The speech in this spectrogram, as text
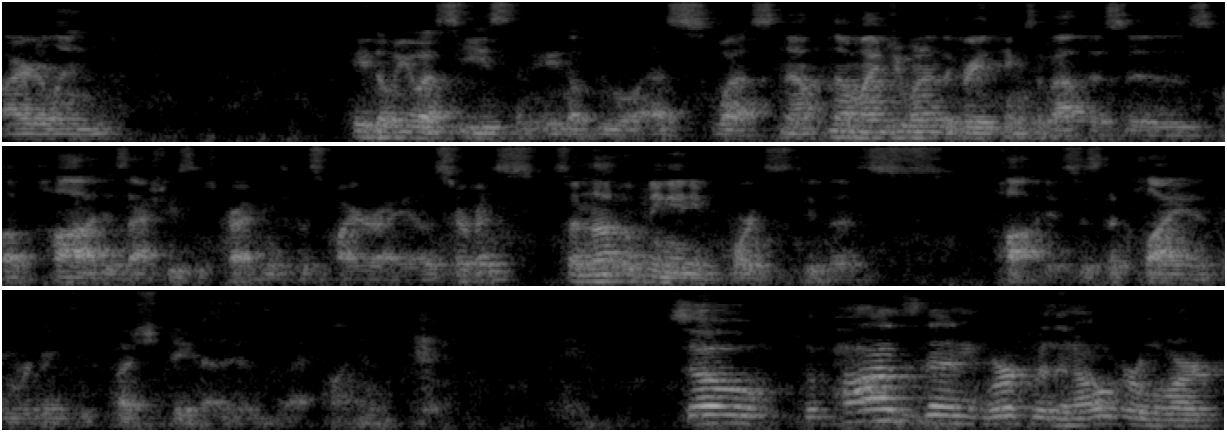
Ireland, AWS East, and AWS West. Now, now, mind you, one of the great things about this is a pod is actually subscribing to the Spire IO service. So I'm not opening any ports to this pod. It's just a client, and we're going to push data into that client. So the pods then work with an overlord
